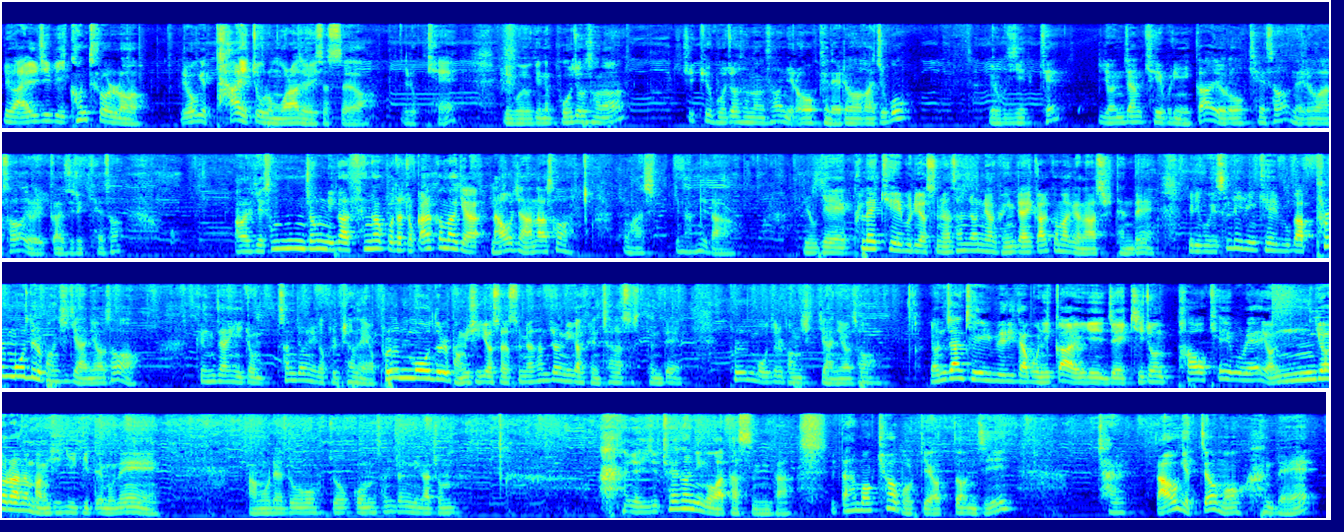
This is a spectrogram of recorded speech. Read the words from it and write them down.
그리고 RGB 컨트롤러 여기 다 이쪽으로 몰아져 있었어요 이렇게. 그리고 여기는 보조선 CPU 보조선 선 이렇게 내려와 가지고 여기 이렇게 연장 케이블이니까 이렇게 해서 내려와서 여기까지 이렇게 해서 아 이게 선 정리가 생각보다 좀 깔끔하게 아- 나오지 않아서 좀 아쉽긴 합니다. 이게 flat 케이블이었으면 선 정리가 굉장히 깔끔하게 나왔을 텐데 그리고 이 sleeving 케이블가 full module 방식이 아니어서 굉장히 좀 선정리가 불편해요. full module 방식이었으면 선정리가 괜찮았을 텐데 full module 방식이 아니어서 연장 케이블이다 보니까 여기 이제 기존 파워 케이블에 연결하는 방식이기 때문에 아무래도 조금 선정리가 좀 이제 최선인 것 같았습니다. 일단 한번 켜 볼게요. 어떤지 잘 나오겠죠? 뭐 네.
